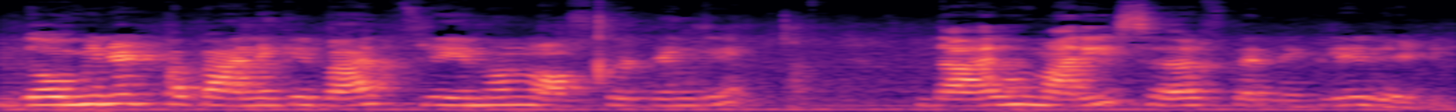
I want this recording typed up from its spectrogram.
दो मिनट पकाने के बाद फ्लेम हम ऑफ़ कर देंगे। दाल हमारी सर्व करने के लिए रेडी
